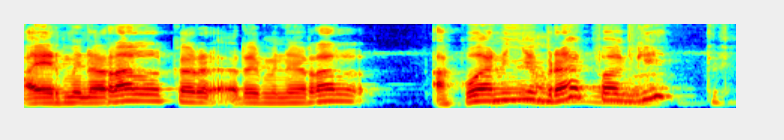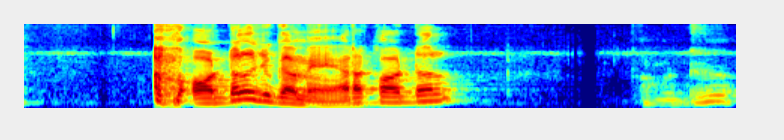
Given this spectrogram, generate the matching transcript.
air mineral ke air mineral Aqua ininya berapa gitu. Odol juga merek, Odol. Odol,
